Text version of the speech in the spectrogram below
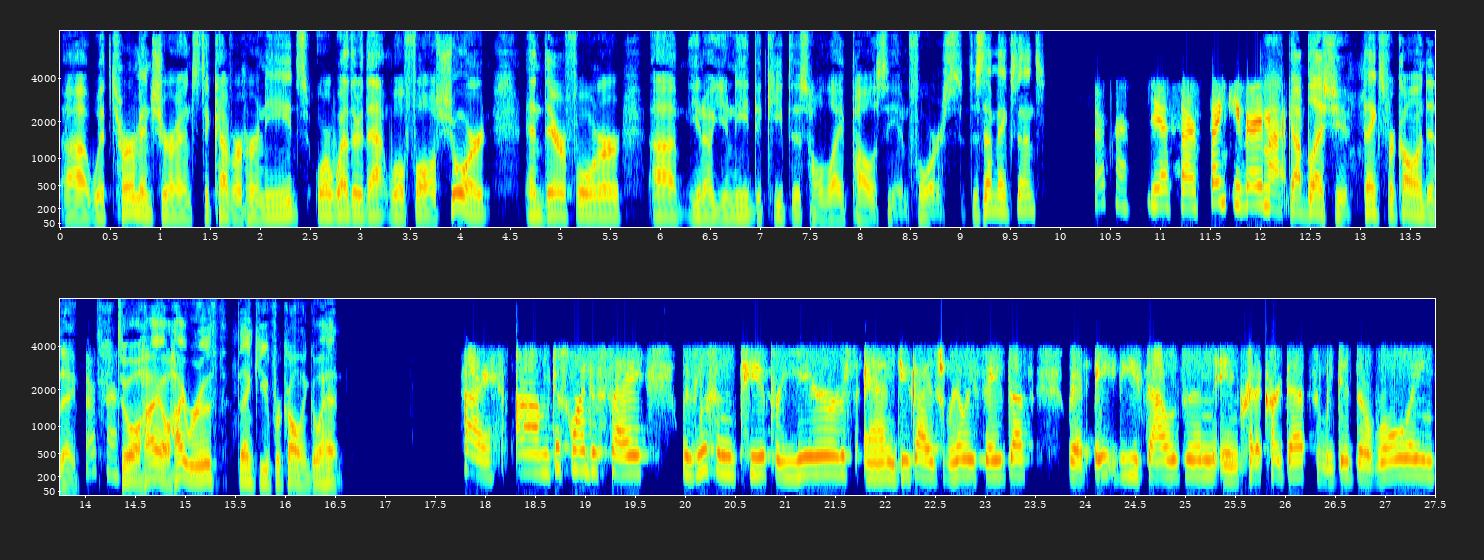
uh, with term insurance to cover her needs or whether that will fall short and therefore uh, you know you need to keep this whole life policy in force does that make sense Okay. Yes, sir. Thank you very much. god bless you thanks for calling today Okay. to ohio hi ruth thank you for calling go ahead Hi. Um, just wanted to say we've listened to you for years, and you guys really saved us. We had eighty thousand in credit card debts, and we did the rolling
